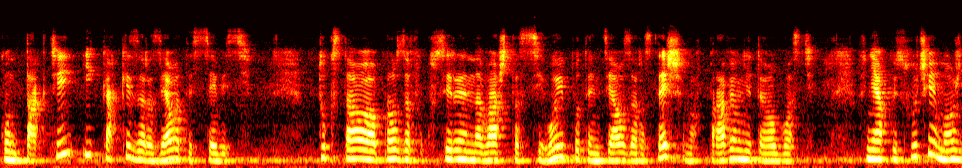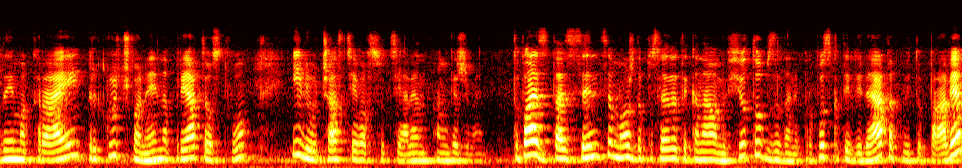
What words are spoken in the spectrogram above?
контакти и как ги заразявате себе си. Тук става въпрос за фокусиране на вашата сила и потенциал за растеж в правилните области. В някои случаи може да има край приключване на приятелство или участие в социален ангажимент. Това е за тази седмица. Може да последвате канала ми в YouTube, за да не пропускате видеята, които правя,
